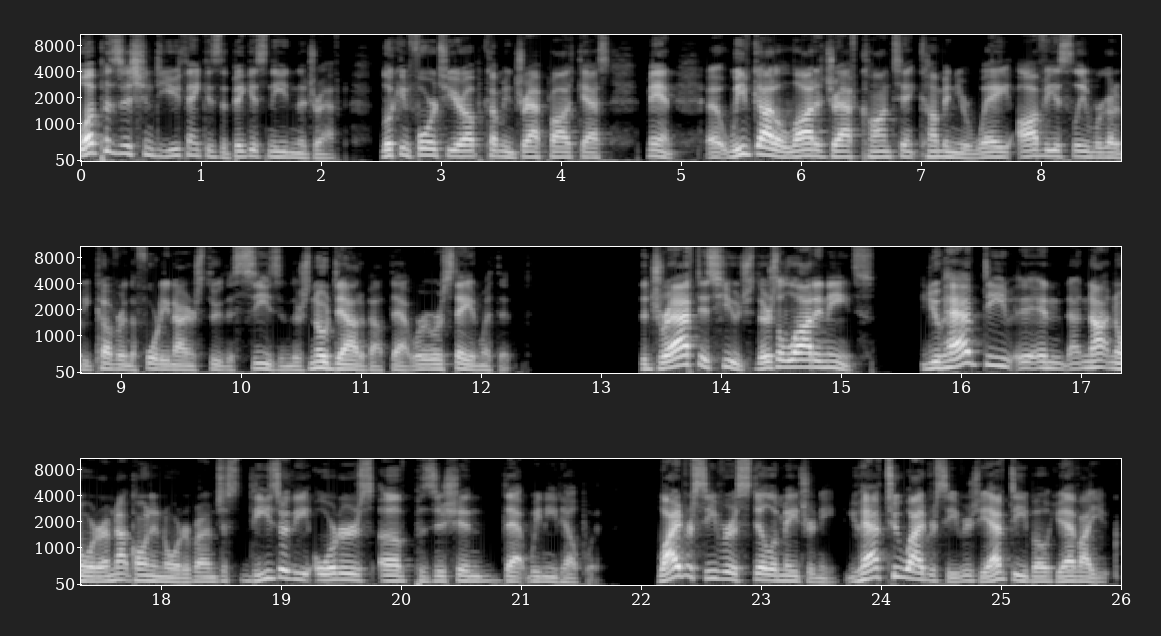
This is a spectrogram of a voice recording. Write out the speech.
What position do you think is the biggest need in the draft? Looking forward to your upcoming draft podcast. Man, uh, we've got a lot of draft content coming your way. Obviously, we're going to be covering the 49ers through the season. There's no doubt about that. We're, we're staying with it. The draft is huge. There's a lot of needs. You have D, and not in order. I'm not going in order, but I'm just, these are the orders of position that we need help with. Wide receiver is still a major need. You have two wide receivers. You have Deebo, you have Aiyuk.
